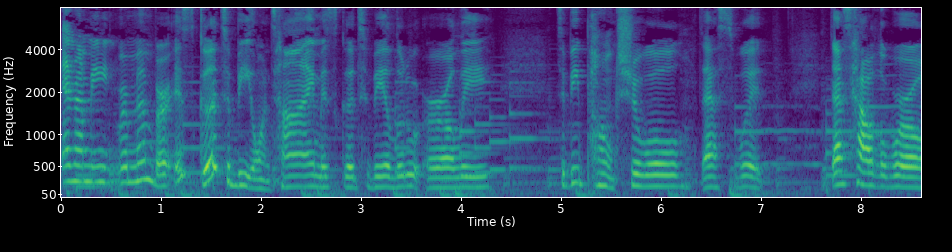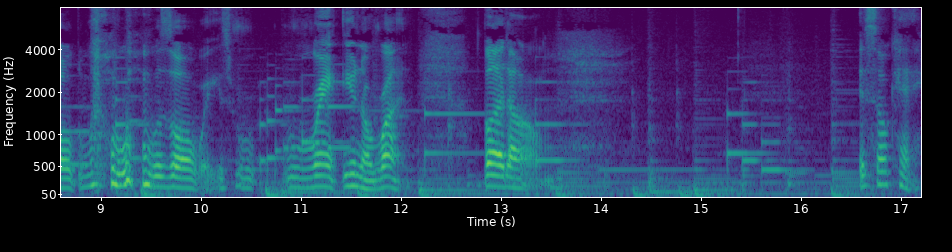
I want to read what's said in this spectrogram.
and I mean, remember, it's good to be on time. It's good to be a little early, to be punctual. That's what. That's how the world was always ran, you know, run. But um, it's okay.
